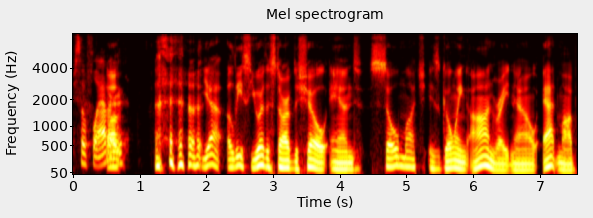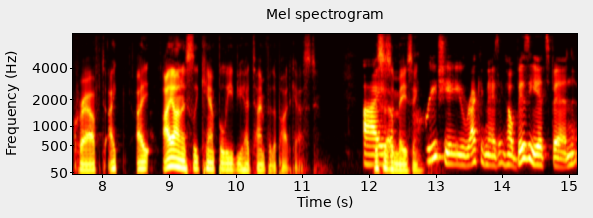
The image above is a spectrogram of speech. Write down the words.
So uh, flattered. yeah, Elise, you are the star of the show, and so much is going on right now at Mobcraft. I, I, I honestly can't believe you had time for the podcast. I This is amazing. appreciate you recognizing how busy it's been,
